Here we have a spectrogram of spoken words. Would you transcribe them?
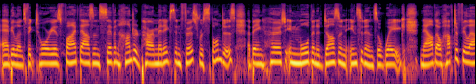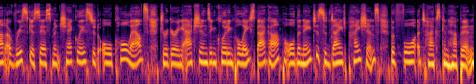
Ambulance Victoria's 5,700 paramedics and first responders are being hurt in more than a dozen incidents a week. Now they'll have to fill out a risk assessment checklist at all call-outs, triggering actions including police backup or the need to sedate patients before attacks can happen.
